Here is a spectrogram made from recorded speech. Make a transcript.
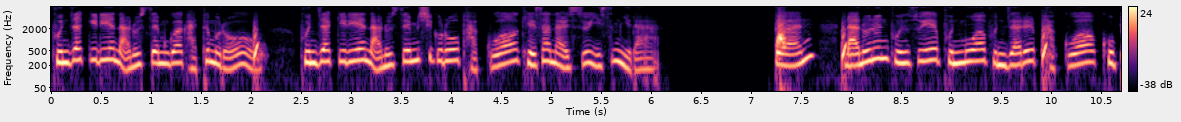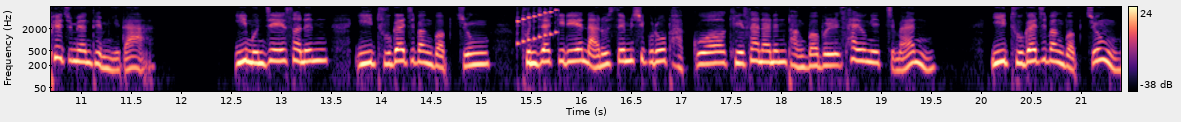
분자끼리의 나눗셈과 같으므로 분자끼리의 나눗셈 식으로 바꾸어 계산할 수 있습니다. 또한 나누는 분수의 분모와 분자를 바꾸어 곱해주면 됩니다. 이 문제에서는 이 두 가지 방법 중 분자끼리의 나눗셈 식으로 바꾸어 계산하는 방법을 사용했지만 이 두 가지 방법 중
